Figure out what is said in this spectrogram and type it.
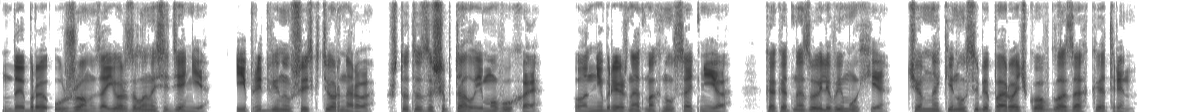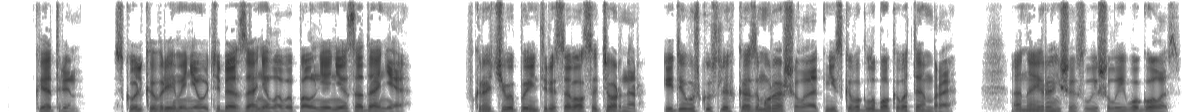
Дебра ужом заёрзала на сиденье и, придвинувшись к Тёрнеру, что-то зашептала ему в ухо. Он небрежно отмахнулся от неё, как от назойливой мухи, чем накинул себе пару очков в глазах Кэтрин. «Кэтрин, сколько времени у тебя заняло выполнение задания?» Вкратчиво поинтересовался Тёрнер, и девушку слегка замурашило от низкого глубокого тембра. Она и раньше слышала его голос,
